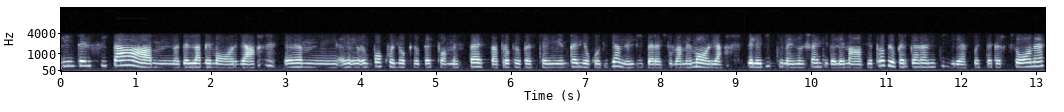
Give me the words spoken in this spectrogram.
l'intensità mh, della memoria. Ehm, è un po' quello che ho detto a me stessa, proprio perché il mio impegno quotidiano è libero sulla memoria delle vittime innocenti delle mafie, proprio per garantire a queste persone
